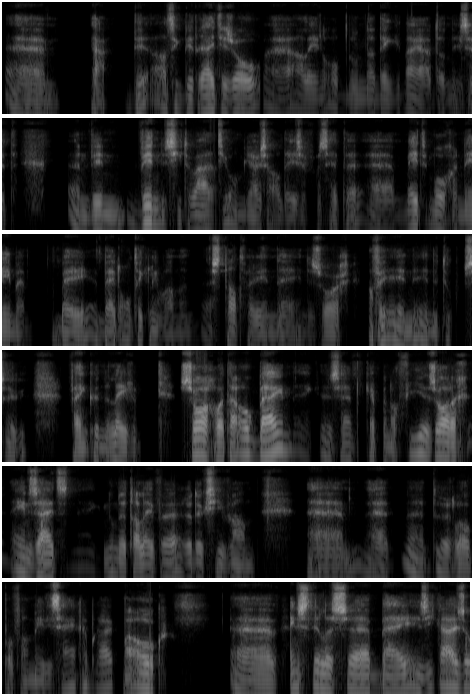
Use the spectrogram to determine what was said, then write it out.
Ehm, ja, als ik dit rijtje zo alleen al opnoem, dan denk ik, nou ja, dan is het een win-win situatie om juist al deze facetten mee te mogen nemen bij, bij de ontwikkeling van een, stad waarin uh, in de zorg of in, in de toekomst uh, fijn kunnen leven. Zorg wordt daar ook bij. Ik, ik heb er nog vier. Zorg enerzijds, ik noemde het al even, reductie van uh, teruglopen van medicijngebruik, maar ook uh, instillers bij in ziekenhuizen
